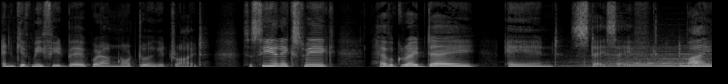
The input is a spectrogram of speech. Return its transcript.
and give me feedback where I'm not doing it right. So see you next week. Have a great day and stay safe. Bye.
